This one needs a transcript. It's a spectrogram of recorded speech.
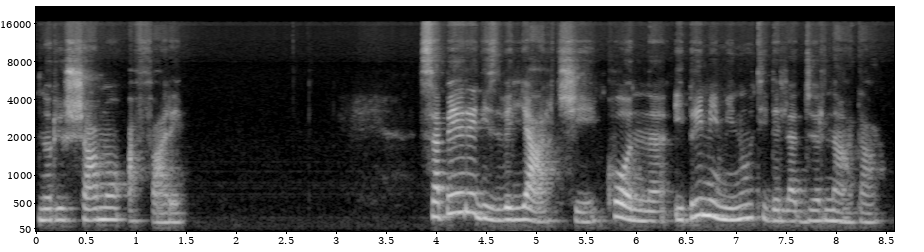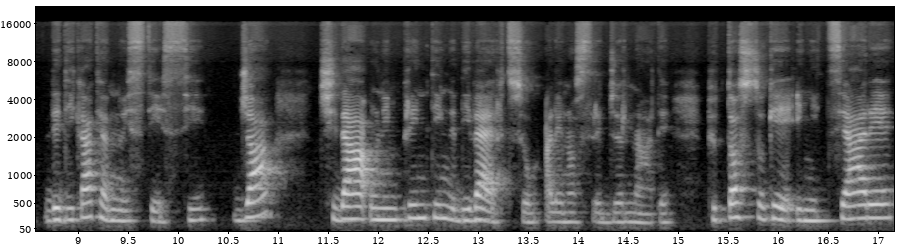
non riusciamo a fare. Sapere di svegliarci con i primi minuti della giornata dedicati a noi stessi già ci dà un imprinting diverso alle nostre giornate, piuttosto che iniziare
